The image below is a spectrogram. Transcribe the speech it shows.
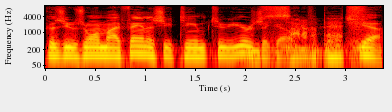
because he was on my fantasy team two years ago. Son of a bitch. Yeah.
